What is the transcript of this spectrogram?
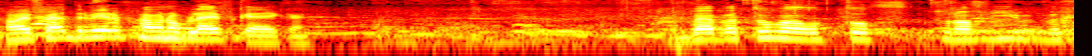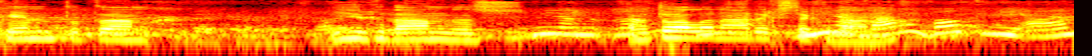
Gaan we verder weer of gaan we nog blijven kijken? We hebben toch wel tot vanaf hier het begin tot aan hier gedaan, dus we hebben toch wel een aardig stuk Mina gedaan. Waarom valt hij niet aan?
